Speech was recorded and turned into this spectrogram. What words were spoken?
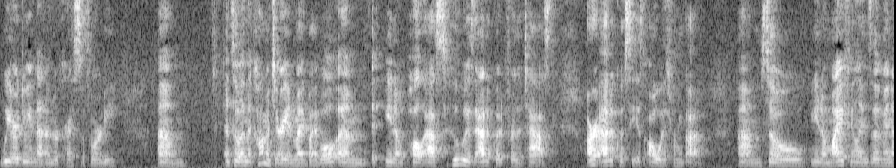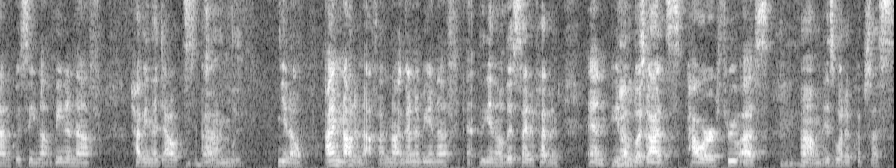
we are doing that under Christ's authority. Um, and so in the commentary in my Bible, um, it- you know, Paul asks, "Who is adequate for the task?" Our adequacy is always from God. Um, so you know, my feelings of inadequacy, not being enough, having the doubts, um, you know, I'm not enough. I'm not gonna be enough. uh, You know, this side of heaven, and you None know, but. God's power through us Mm-hmm. um, is what equips us.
